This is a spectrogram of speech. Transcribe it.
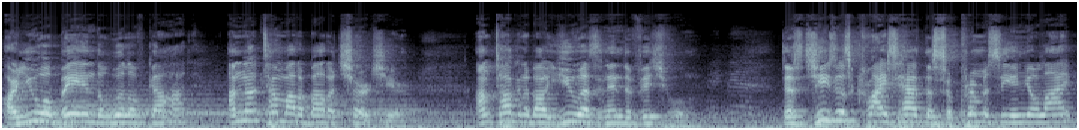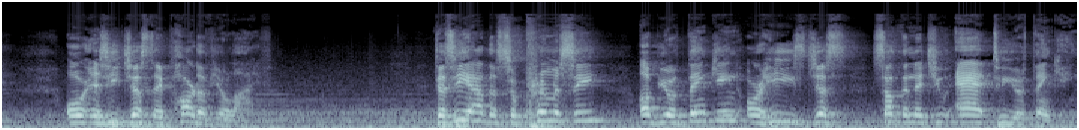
Are you obeying the will of God? I'm not talking about, about a church here. I'm talking about you as an individual. Does Jesus Christ have the supremacy in your life? Or is he just a part of your life? Does he have the supremacy of your thinking or he's just something that you add to your thinking?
